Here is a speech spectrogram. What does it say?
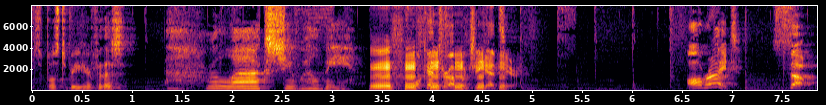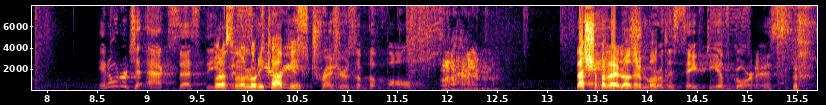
supposed to be here for this? Relax, she will be. We'll catch her up when she gets here. All right. So, in order to access the Ora sono loro i capi? mysterious treasures of the vault, Ahem. Lascia parlare and ensure l'Otherbot. the safety of Gortys,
